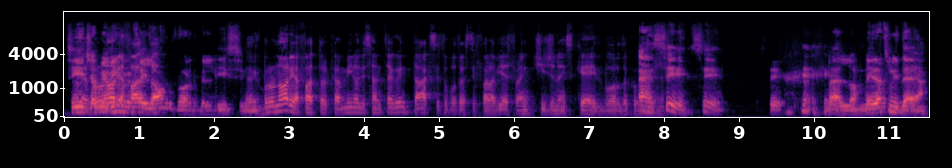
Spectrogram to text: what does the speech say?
Sì, Vabbè, c'è Brunori un mio amico fatto... che fa i longboard, bellissimi. Eh, Brunori ha fatto il cammino di Santiago in taxi, tu potresti fare la via francigena in skateboard. Come... Eh sì, sì, sì. bello, mi hai dato un'idea.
